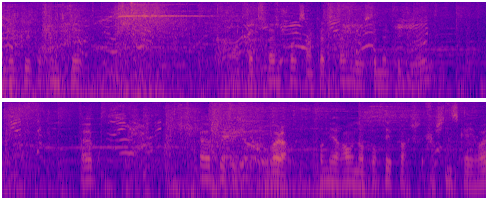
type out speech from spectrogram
MP pour contrer en 4 frames, je crois que c'est un 4 frames le MP Jury. Hop, hop. Voilà, premier round emporté par Sh- Shin Skyron.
